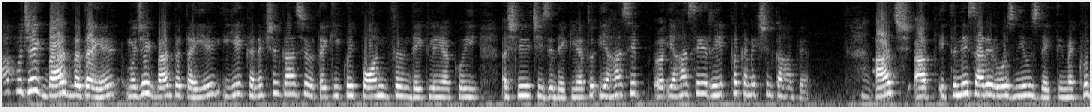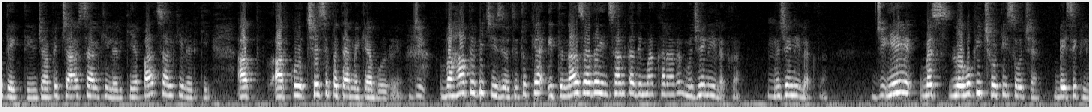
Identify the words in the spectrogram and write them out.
आप मुझे एक बात बताइए मुझे एक बात बताइए ये कनेक्शन कहाँ से होता है कि कोई पॉन फ़िल्म देख ले या कोई अश्लील चीज़ें देख लिया तो यहाँ से यहाँ से रेप का कनेक्शन कहाँ पे है? आज आप इतने सारे रोज न्यूज़ देखती हूँ मैं खुद देखती हूँ जहाँ पे चार साल की लड़की या पाँच साल की लड़की आप आपको अच्छे से पता है मैं क्या बोल रही हूँ। वहाँ पे भी चीज़ें होती तो क्या इतना ज़्यादा इंसान का दिमाग खराब है? मुझे नहीं लगता। मुझे नहीं लगता। जी ये बस लोगों की छोटी सोच है बेसिकली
